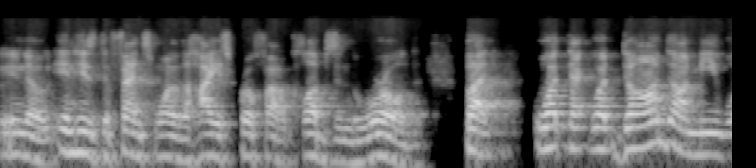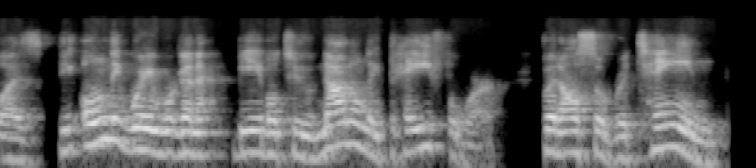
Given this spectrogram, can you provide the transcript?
you know, in his defense, one of the highest profile clubs in the world. But what that what dawned on me was the only way we're going to be able to not only pay for but also retain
